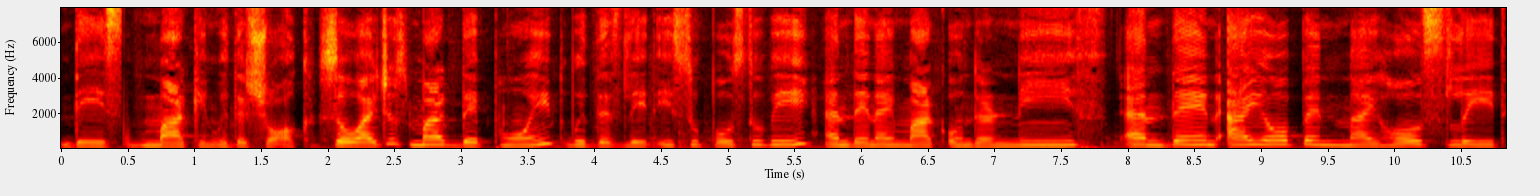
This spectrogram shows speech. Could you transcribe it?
this marking with the chalk so i just mark the point with the slit is supposed to be and then i mark underneath and then i open my whole slit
